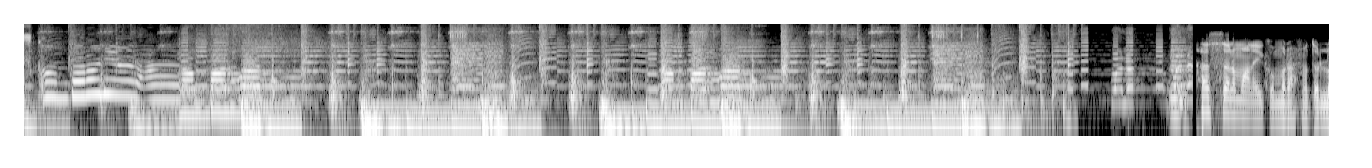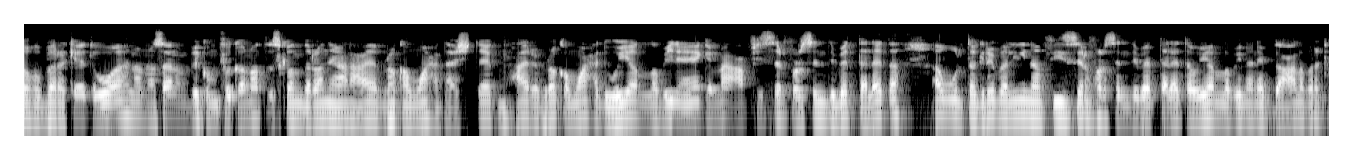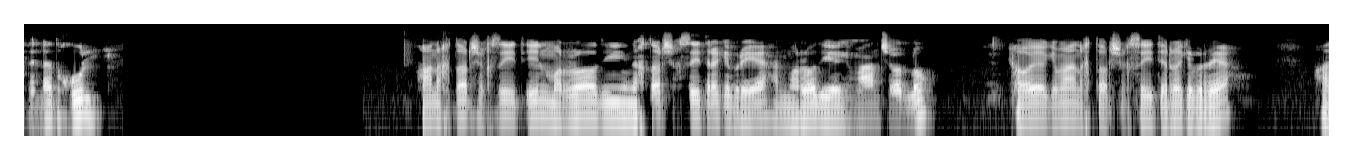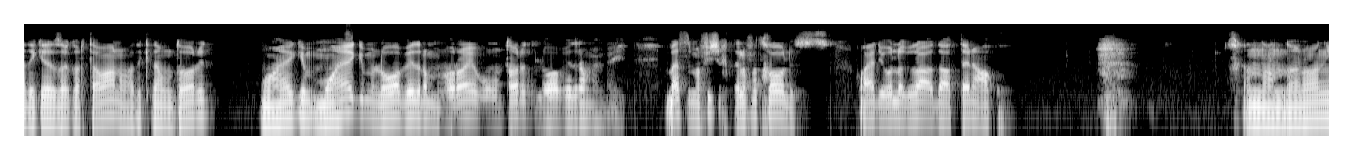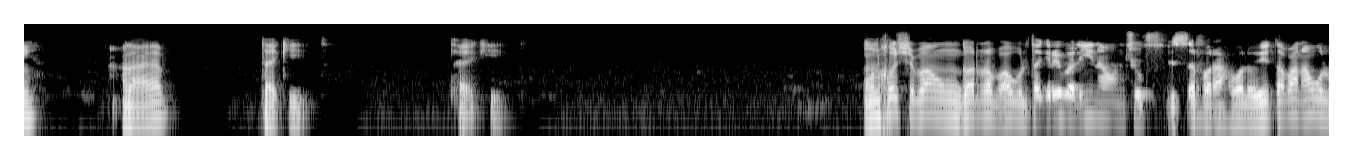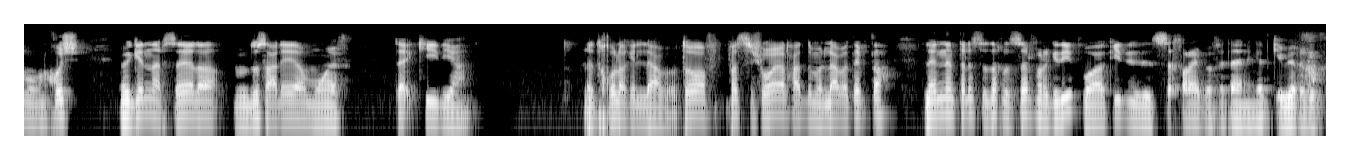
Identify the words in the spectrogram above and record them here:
اسكندراني العاب number 1 number 1 السلام عليكم ورحمة الله وبركاته وأهلا وسهلا بكم في قناة اسكندراني ألعاب رقم واحد هاشتاج محارب رقم واحد ويلا بينا يا جماعة في سيرفر سندباد تلاتة أول تجربة لينا في سيرفر سندباد تلاتة ويلا بينا نبدأ على بركة الله دخول هنختار شخصية إيه المرة دي؟ نختار شخصية راكب رياح المرة دي يا جماعة إن شاء الله. أهو يا جماعة نختار شخصية الراكب الرياح. بعد كده ذكر طبعا وبعد كده مطارد. مهاجم مهاجم اللي هو بيضرب من قريب ومطارد اللي هو بيضرب من بعيد. بس مفيش اختلافات خالص. واحد يقول لك لا ده التاني أقوى. اسكندراني ألعاب. تأكيد. تأكيد. ونخش بقى ونجرب أول تجربة لينا ونشوف السيرفر أحواله إيه. طبعا أول ما بنخش بيجيلنا رسالة ندوس عليها موافق. تأكيد يعني. ندخلك اللعبة. تقف بس شوية لحد ما اللعبة تفتح لأن أنت لسه داخل السيرفر جديد وأكيد السيرفر هيبقى فيه تهنيجات كبيرة جدا.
